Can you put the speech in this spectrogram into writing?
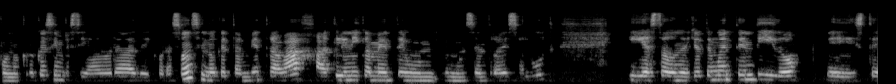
bueno, creo que es investigadora de corazón, sino que también trabaja clínicamente en un, centro de salud y hasta donde yo tengo entendido, este,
